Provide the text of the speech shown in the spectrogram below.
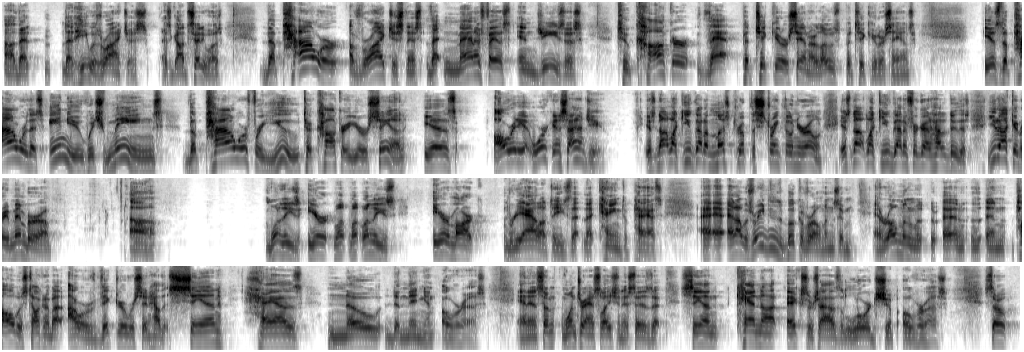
uh, that, that he was righteous, as God said he was, the power of righteousness that manifests in Jesus to conquer that particular sin or those particular sins is the power that's in you, which means the power for you to conquer your sin is already at work inside you. It's not like you've got to muster up the strength on your own. It's not like you've got to figure out how to do this. You know, I can remember a, uh, one of these ear, one, of these earmark realities that, that came to pass. And I was reading the book of Romans, and, and Roman uh, and, and Paul was talking about our victory over sin, how that sin has no dominion over us. And in some one translation, it says that sin cannot exercise lordship over us. So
